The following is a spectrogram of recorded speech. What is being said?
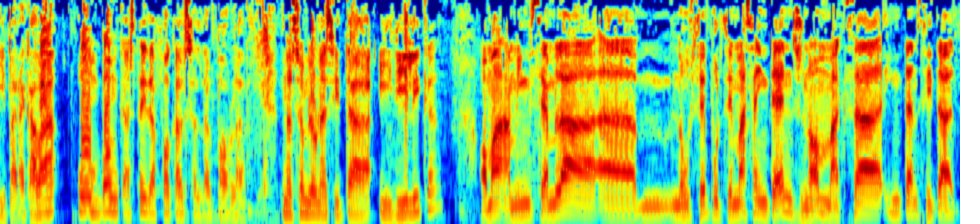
I per acabar, un bon castell de foc al cel del poble. No sembla una cita idíl·lica? Home, a mi em sembla, eh, no ho sé, potser massa intens, no? Massa intensitat.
